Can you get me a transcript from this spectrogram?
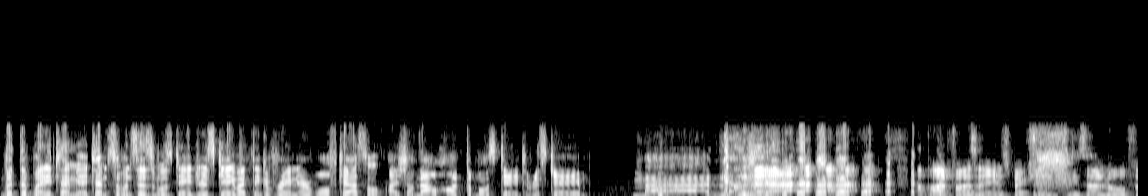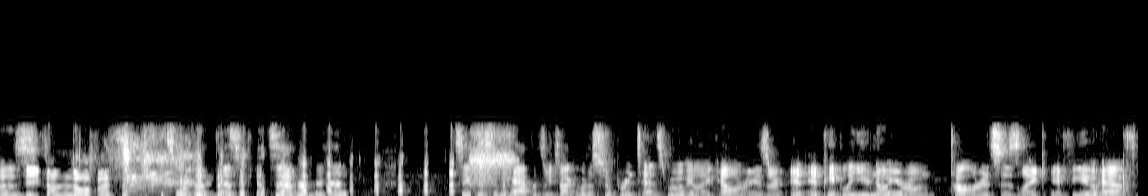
But the anytime anytime someone says the most dangerous game, I think of Rainier Wolfcastle. I shall now hunt the most dangerous game. Man. upon further inspection, these are loafers. These are loafers. It's one of the best bits ever, man. See, this is what happens. We talk about a super intense movie like Hellraiser, and, and people, you know your own tolerances. Like if you have,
